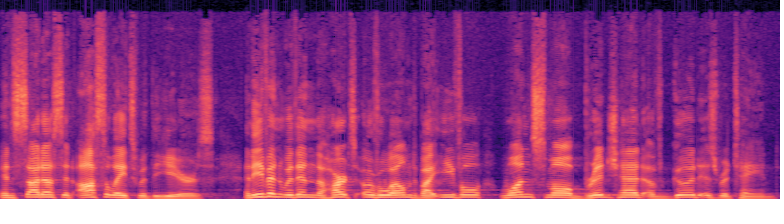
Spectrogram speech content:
Inside us, it oscillates with the years. And even within the hearts overwhelmed by evil, one small bridgehead of good is retained.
